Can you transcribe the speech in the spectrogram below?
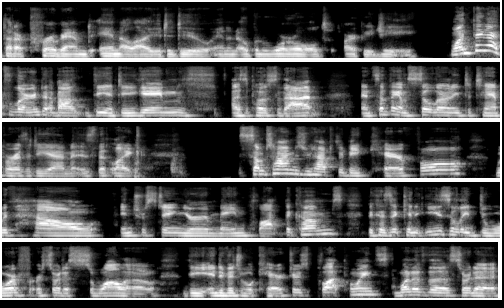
that are programmed in allow you to do in an open world rpg one thing i've learned about d&d games as opposed to that and something i'm still learning to tamper as a dm is that like sometimes you have to be careful with how interesting your main plot becomes because it can easily dwarf or sort of swallow the individual characters plot points. One of the sort of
